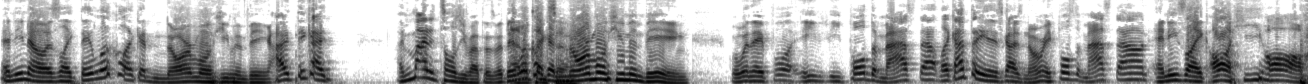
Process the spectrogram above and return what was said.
and you know, it's like they look like a normal human being. I think I, I might have told you about this, but they I look like a so. normal human being. But when they pull, he, he pulled the mask down. Like I think this guy's normal. He pulls the mask down, and he's like, "Oh, hee haw,"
